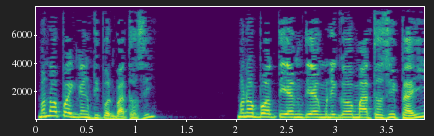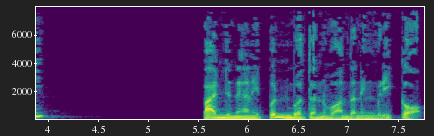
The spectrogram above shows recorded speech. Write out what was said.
menapa ingkang dipun padosi? Menapa tiang-tiang menika madosi bayi? Panjenenganipun boten wonten ing mriku.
